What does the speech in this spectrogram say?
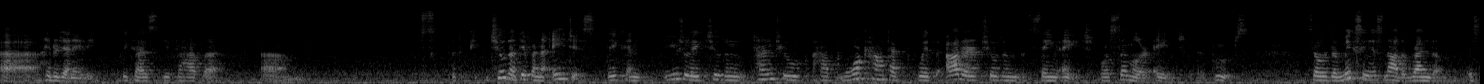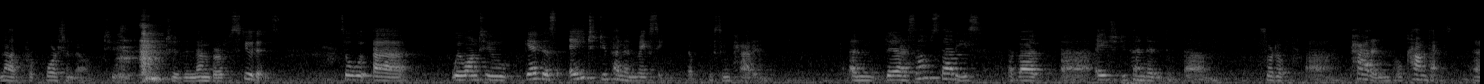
uh, heterogeneity because if you have a, um, children different ages, they can, usually children tend to have more contact with other children the same age or similar age groups. So the mixing is not random, it's not proportional to, to the number of students. So uh, we want to get this age-dependent mixing, the mixing pattern. And there are some studies about uh, age-dependent um, sort of uh, pattern or context, uh,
